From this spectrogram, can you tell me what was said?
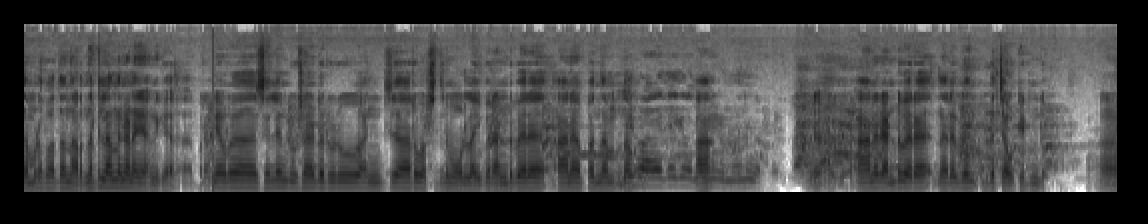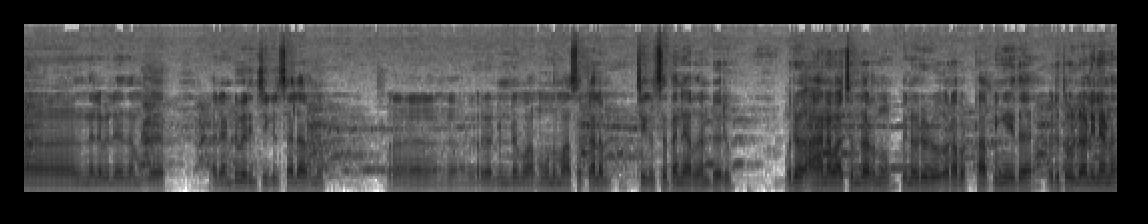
നമ്മുടെ ഭാഗത്ത് നടന്നിട്ടില്ല എന്ന് തന്നെയാണ് ഞാൻ എനിക്ക് പറഞ്ഞ പ്രാവശ്യം രൂക്ഷമായിട്ട് ഒരു അഞ്ചാറ് വർഷത്തിന് മുകളിലായി. ഇപ്പോൾ രണ്ടുപേരെ ആന ഇപ്പം ആന രണ്ടുപേരെ നിലവിൽ ഇവിടെ ചവിട്ടിയിട്ടുണ്ട്. നിലവിൽ നമുക്ക് രണ്ടുപേരും ചികിത്സയിലായിരുന്നു. രണ്ട് മൂന്ന് മാസക്കാലം ചികിത്സ തന്നെയായിരുന്നു രണ്ടുപേരും. ഒരു ആന വാച്ചും തറന്നു പിന്നെ ഒരു റബ്ബർ ടാപ്പിംഗ് ചെയ്ത ഒരു തൊഴിലാളിയിലാണ്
